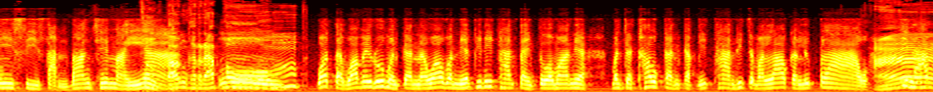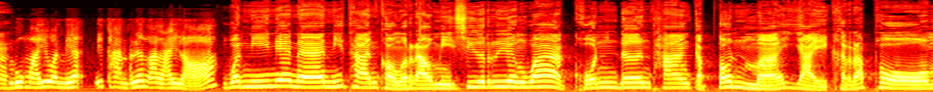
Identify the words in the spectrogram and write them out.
มีสีสันบ้างใช่ไหมอะถูกต้องครับผอืมว่าแต่ว่าไม่รู้เหมือนกันนะว่าวันนี้พี่นิทานแต่งตัวมาเนี่ย มันจะเข้ากันกับนิทานที่จะมาเล่ากันหรือเปล่าอ่าพี่รับรู้ไหมวันนี้นิทานเรื่องอะไรเหรอ วันนี้เนี่ยนะ นิทานของเรามีชื่อเรื่องว่าคนเดินทางกับต้นไม้ใหญ่ครับผม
